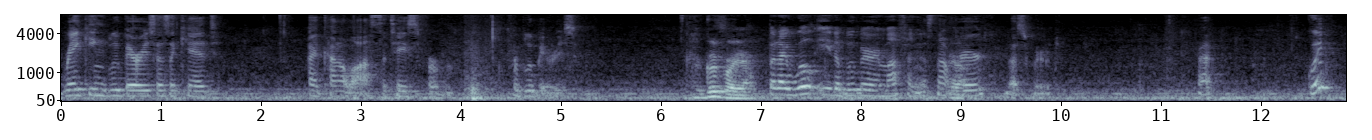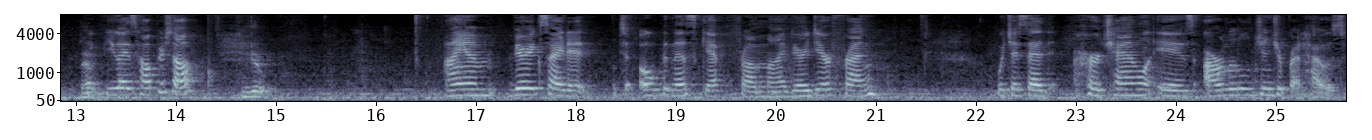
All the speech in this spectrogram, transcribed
raking blueberries as a kid, I kind of lost the taste for, for blueberries. They're good for you. But I will eat a blueberry muffin. It's not Yeah. weird. That's weird. But good. You guys help yourself. Thank you. I am very excited to open this gift from my very dear friend, which I said her channel is Our Little Gingerbread House.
